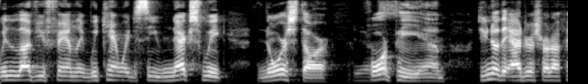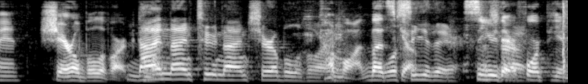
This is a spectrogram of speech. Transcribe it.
We love you, family. We can't wait to see you next week, North Star, 4 p.m. Do you know the address right offhand? Cheryl Boulevard. Come on. 9929 Cheryl Boulevard. Come on, let's we'll go. see you there. See you there, right. 4 p.m.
